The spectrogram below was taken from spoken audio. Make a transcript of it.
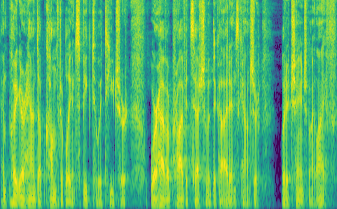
and put your hand up comfortably and speak to a teacher or have a private session with the guidance counselor, would have changed my life.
